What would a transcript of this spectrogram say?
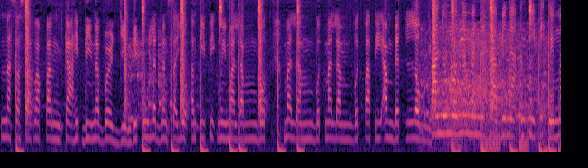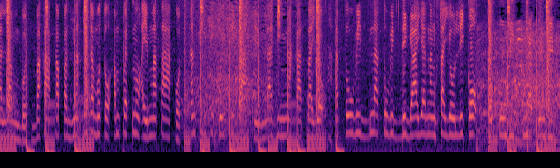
nasa sarapan kahit di na virgin. Di tulad ng sayo, ang titi mo'y malambot. Malambot, malambot, pati ang betlog. Paano mo naman nasabi na ang titi ko'y malambot? Baka kapag nakita mo to, ang puwet mo ay matakot. Ang titi ko'y tigasin, laging nakatayo. At tuwid na tuwid, di gaya ng sayo liko. At tuwid na tuwid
